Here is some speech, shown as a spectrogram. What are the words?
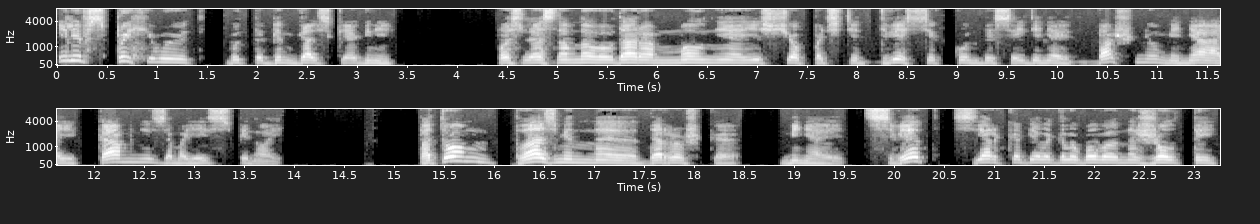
или вспыхивают, будто бенгальские огни. После основного удара молния еще почти две секунды соединяет башню, меня и камни за моей спиной. Потом плазменная дорожка меняет цвет с ярко-бело-голубого на желтый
